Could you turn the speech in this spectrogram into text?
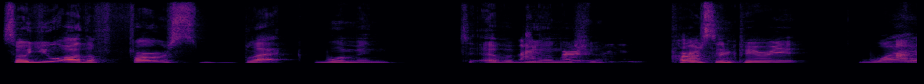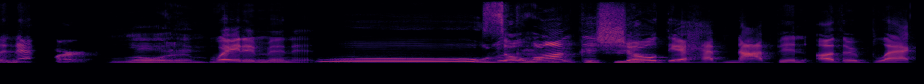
So you are the first black woman to ever Black be on the show. Person, period. What? On the network. Lord, have Wait a minute. Ooh, look so at- on look this at you. show, there have not been other black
